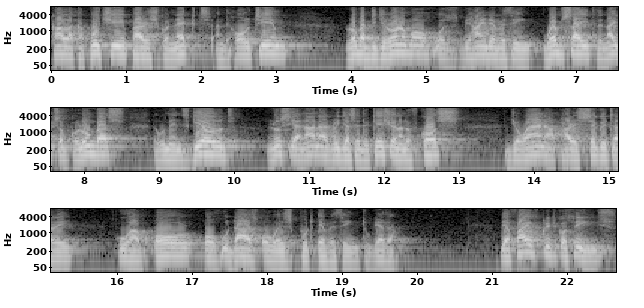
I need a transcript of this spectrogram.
Carla Capucci, Parish Connect, and the whole team. Robert DiGeronimo, who was behind everything, website, the Knights of Columbus, the Women's Guild, Lucy and Anna Regis Education, and of course, Joanna, parish secretary, who have all or who does always put everything together. There are five critical things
